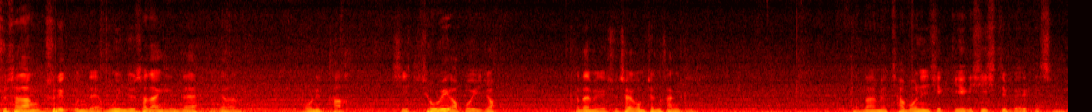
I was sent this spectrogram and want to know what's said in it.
주차장 출입구인데 무인 주차장인데 이거는 모니터. 시- 조위가 보이죠? 그 다음에 주차요금 정상기. 그 다음에 자본 인식기 여기 CCTV가 이렇게 있습니다.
